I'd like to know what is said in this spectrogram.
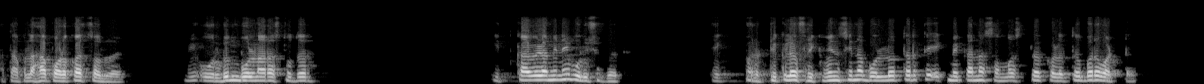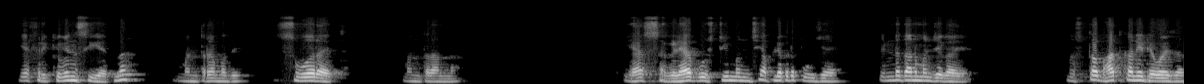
आता आपला हा पॉडकास्ट चालू आहे. मी ओरडून बोलणार असतो तर इतका वेळ आम्ही नाही बोलू शकत. एक पर्टिक्युलर फ्रिक्वेन्सीनं बोललो तर ते एकमेकांना समजतं कळतं बरं वाटतं. या फ्रिक्वेन्सी आहेत ना मंत्रामध्ये. स्वर आहेत मंत्रांना. या सगळ्या गोष्टी म्हणजे आपल्याकडे पूजा आहे. पिंडदान म्हणजे काय? नुसता भात का नाही ठेवायचा?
